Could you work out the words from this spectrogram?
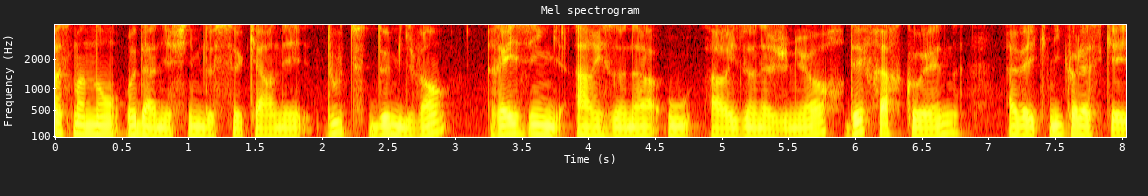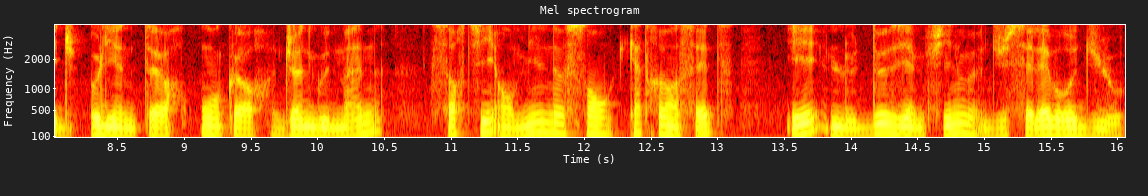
Passe maintenant au dernier film de ce carnet d'août 2020, Raising Arizona ou Arizona Junior, des frères Cohen, avec Nicolas Cage, Holly Hunter ou encore John Goodman, sorti en 1987 et le deuxième film du célèbre duo.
